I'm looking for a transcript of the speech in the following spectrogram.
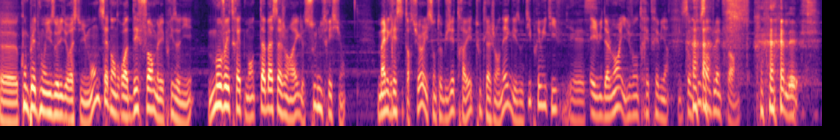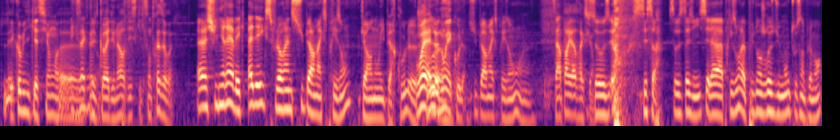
Euh, complètement isolé du reste du monde, cet endroit déforme les prisonniers. Mauvais traitement, tabassage en règle, sous-nutrition. Malgré ces tortures, ils sont obligés de travailler toute la journée avec des outils primitifs. Yes. Et évidemment, ils vont très très bien. Ils sont tous en pleine forme. les, les communications euh, de Corée du Nord disent qu'ils sont très heureux. Euh, je finirai avec ADX Florence Supermax Prison, qui a un nom hyper cool. euh, Ouais, trouve, le euh, nom est cool. Supermax Prison. C'est un parc d'attraction. c'est ça, c'est aux États-Unis. C'est la prison la plus dangereuse du monde, tout simplement.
